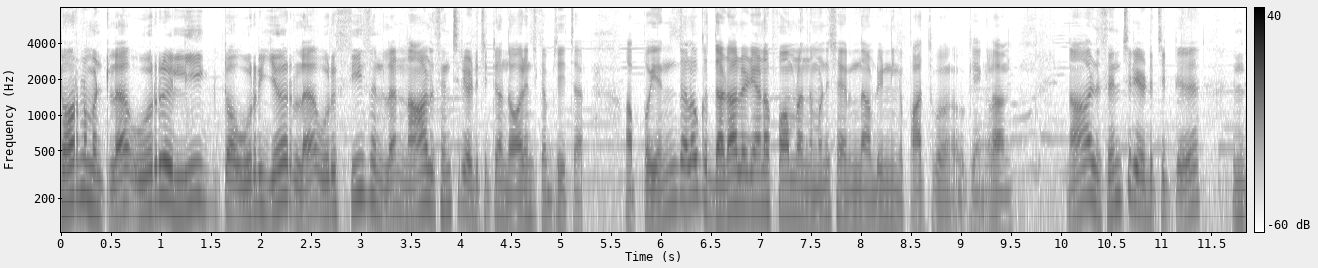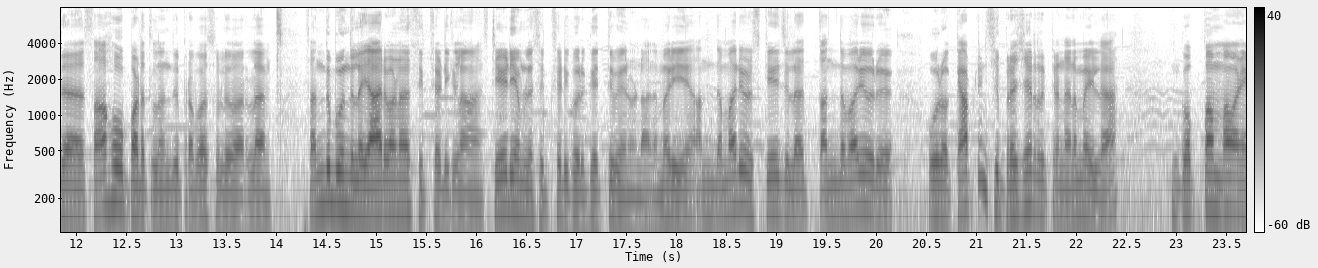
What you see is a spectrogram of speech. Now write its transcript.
டோர்னமெண்ட்டில் ஒரு லீக் ஒரு இயரில் ஒரு சீசனில் நாலு செஞ்சுரி அடிச்சுட்டு அந்த ஆரஞ்ச் கப் ஜெயித்தார் அப்போ எந்த அளவுக்கு தடாலடியான ஃபார்மில் அந்த மனுஷன் இருந்தான் அப்படின்னு நீங்கள் பார்த்துக்கோங்க ஓகேங்களா நாலு செஞ்சுரி அடிச்சுட்டு இந்த சாஹோ படத்தில் வந்து பிரபா சொல்லுவார்ல சந்து பூந்தில் யார் வேணால் சிக்ஸ் அடிக்கலாம் ஸ்டேடியமில் சிக்ஸ் அடிக்க ஒரு கெத்து வேணும்டா. அந்த மாதிரி அந்த மாதிரி ஒரு ஸ்டேஜில் அந்த மாதிரி ஒரு ஒரு கேப்டன்சி ப்ரெஷர் இருக்கிற நிலமையில் கொப்பம்மாவனே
